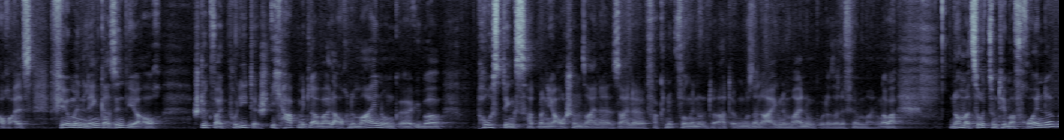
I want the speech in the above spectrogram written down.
Auch als Firmenlenker sind wir auch ein Stück weit politisch. Ich habe mittlerweile auch eine Meinung äh, über Postings hat man ja auch schon seine, seine Verknüpfungen und hat irgendwo seine eigene Meinung oder seine Firmenmeinung. Aber nochmal zurück zum Thema Freunde.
